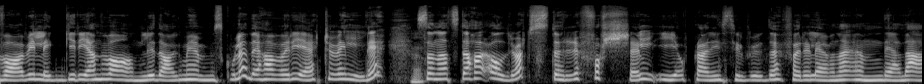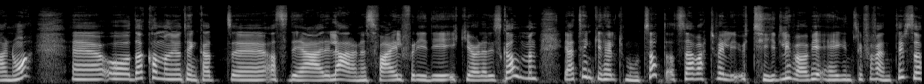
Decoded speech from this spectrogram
hva vi legger i en vanlig dag med hjemmeskole, det har variert veldig. Ja. Sånn at det har aldri vært større forskjell i opplæringstilbudet for elevene enn det det er nå. Eh, og da kan man jo tenke at, eh, at det er lærernes feil fordi de ikke gjør det de skal, men jeg tenker helt motsatt. At det har vært veldig utydelig hva vi egentlig forventer. Så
